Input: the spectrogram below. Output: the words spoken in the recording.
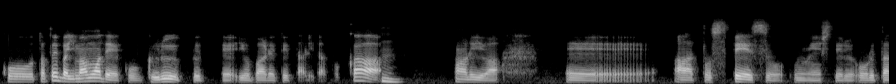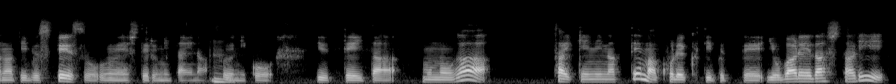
こう、例えば今まで、こう、グループって呼ばれてたりだとか、うん。あるいは、えーアートスペースを運営してる、オルタナティブスペースを運営してるみたいなうん風にこう言っていたものが、最近になって、まあ、コレクティブって呼ばれ出したり、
